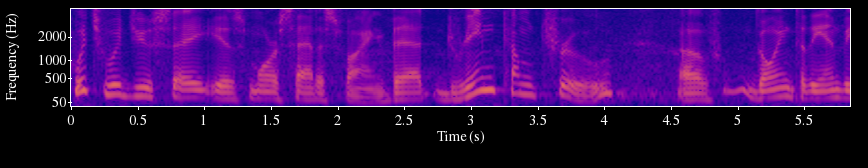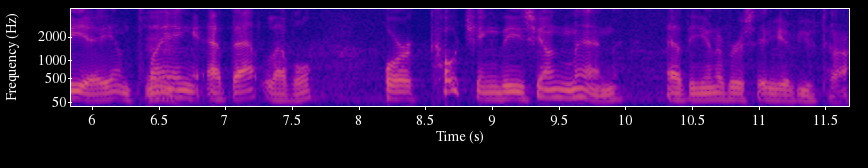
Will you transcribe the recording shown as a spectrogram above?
which would you say is more satisfying? That dream come true of going to the NBA and mm. playing at that level, or coaching these young men at the University of Utah?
